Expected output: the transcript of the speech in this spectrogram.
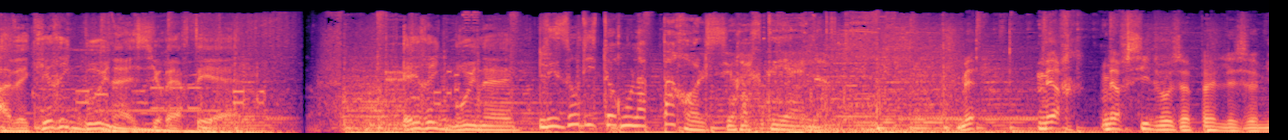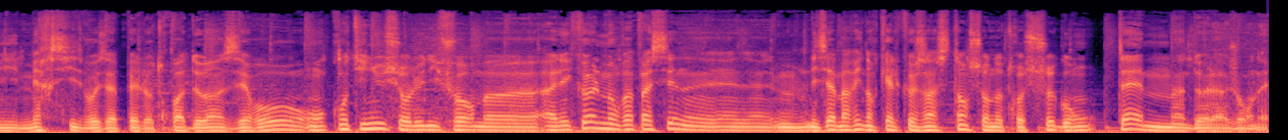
Avec Éric Brunet sur RTL. Éric Brunet, Les auditeurs ont la parole sur RTL. Mais, merci de vos appels, les amis. Merci de vos appels au 3-2-1-0. On continue sur l'uniforme euh, à l'école, mais on va passer, euh, Lisa Marie, dans quelques instants sur notre second thème de la journée.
